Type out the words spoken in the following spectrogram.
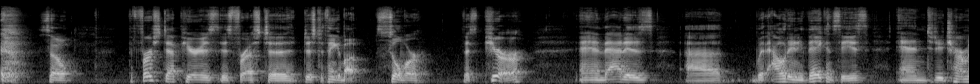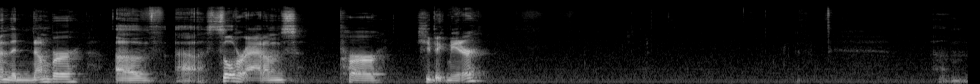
so the first step here is, is for us to just to think about silver that's pure, and that is uh, without any vacancies, and to determine the number of uh, silver atoms per cubic meter. Um,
